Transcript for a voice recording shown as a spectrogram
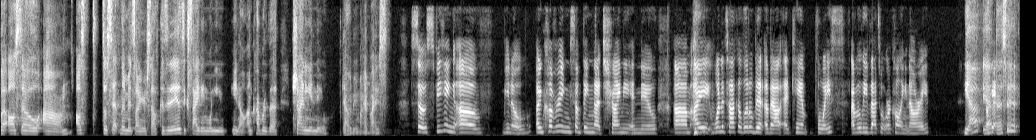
but also, um, also set limits on yourself because it is exciting when you, you know, uncover the shiny and new. That would be my advice. So speaking of you know, uncovering something that's shiny and new. Um, I want to talk a little bit about EdCamp Voice. I believe that's what we're calling it now, right? Yeah, yeah, okay. that's it.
